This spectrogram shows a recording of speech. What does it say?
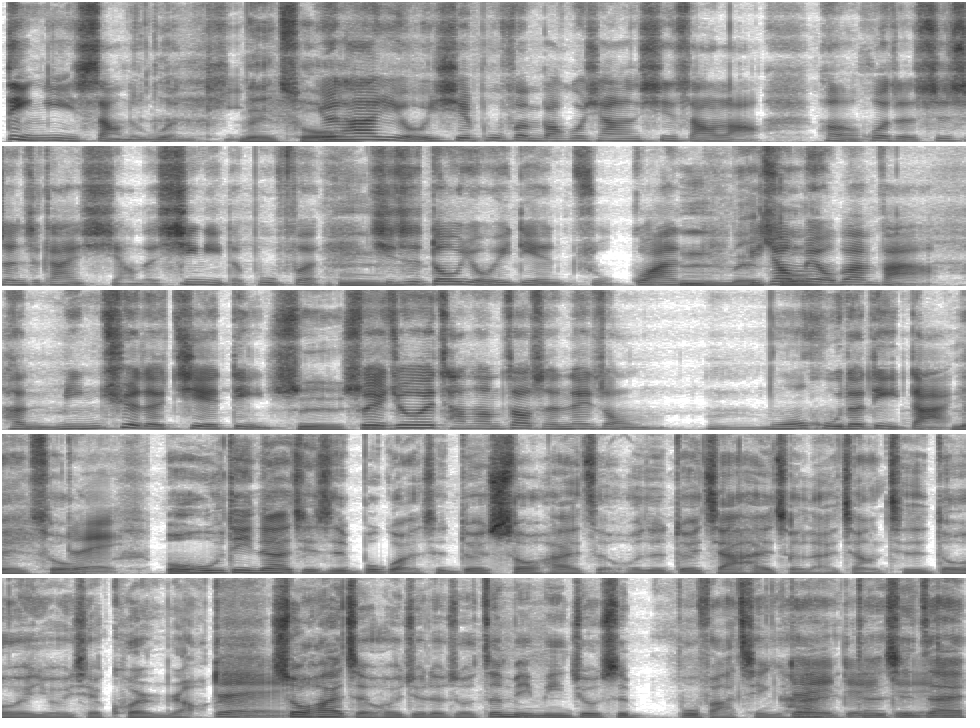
定义上的问题。没错。因为它有一些部分，包括像性骚扰，嗯，或者是甚至刚才讲的心理的部分，嗯、其实都有一点主观，嗯、比较没有办法很明确的界定，是，是，所以就会常常造成那种。嗯，模糊的地带，没错。对，模糊地带其实不管是对受害者或者对加害者来讲，其实都会有一些困扰。对，受害者会觉得说，这明明就是不法侵害，但是在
